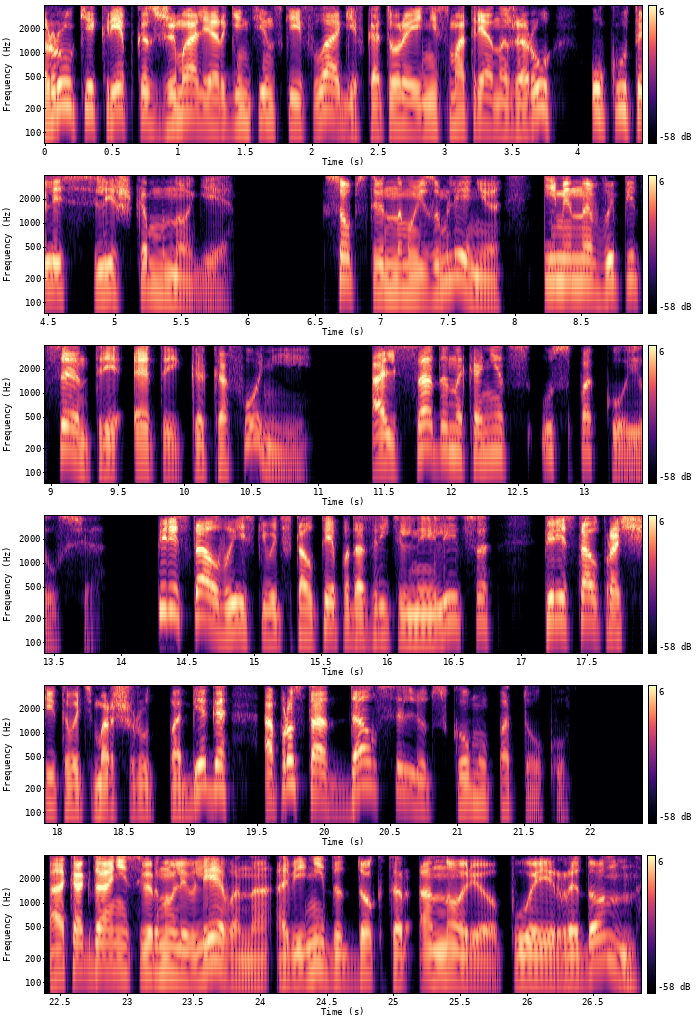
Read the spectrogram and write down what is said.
Руки крепко сжимали аргентинские флаги, в которые, несмотря на жару, укутались слишком многие. К собственному изумлению, именно в эпицентре этой какофонии Альсада, наконец, успокоился. Перестал выискивать в толпе подозрительные лица, перестал просчитывать маршрут побега, а просто отдался людскому потоку. А когда они свернули влево на авенида доктор Анорио Пуэйредон,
